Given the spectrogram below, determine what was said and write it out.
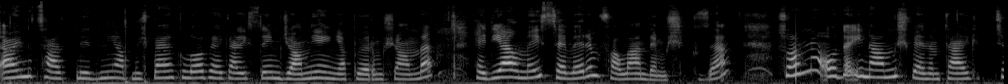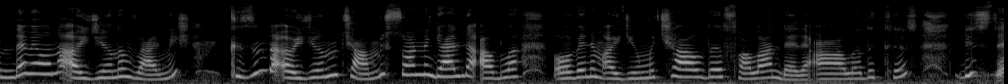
aynı taklidini yapmış. Ben Klo PKX'deyim. Canlı yayın yapıyorum şu anda. Hediye almayı severim falan demiş kıza. Sonra o da inanmış benim takipçimde ve ona ayıcığını vermiş. Kızın da ayıcığını çalmış. Sonra geldi abla o benim ayıcığımı çaldı falan dedi. Ağladı kız. Biz de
